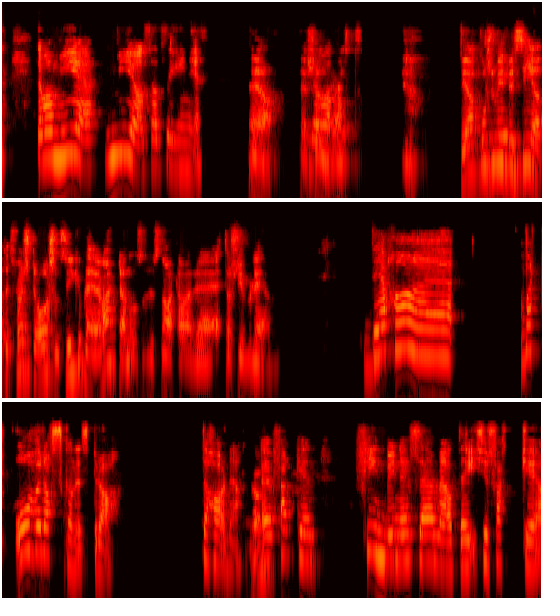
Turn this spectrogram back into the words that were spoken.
Det var mye, mye å sette seg inn i. Ja, det Det skjønner jeg godt. Ja. Ja, hvordan vil du si at et første år som sykepleier har vært da, nå som du snart har eh, ettårsjubileum? Det har eh, vært overraskende bra. Det har det. Ja. Jeg fikk en fin begynnelse med at jeg ikke fikk eh,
